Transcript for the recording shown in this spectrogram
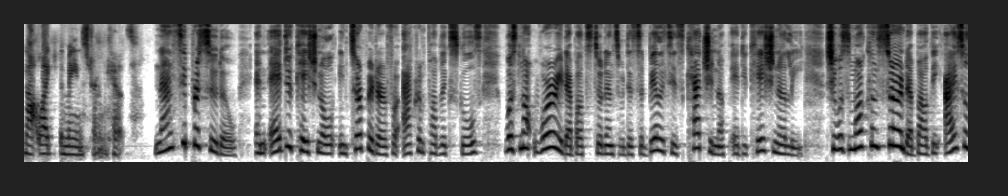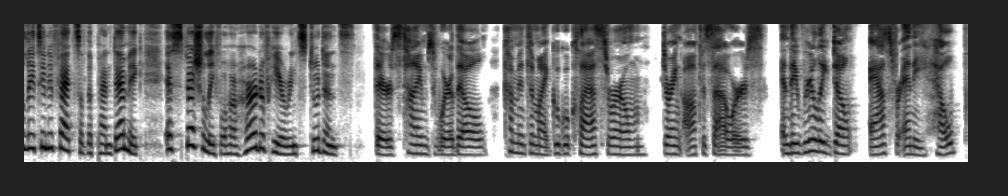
not like the mainstream kids. Nancy Presuto, an educational interpreter for Akron Public Schools, was not worried about students with disabilities catching up educationally. She was more concerned about the isolating effects of the pandemic, especially for her hard of hearing students. There's times where they'll come into my Google Classroom during office hours and they really don't ask for any help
